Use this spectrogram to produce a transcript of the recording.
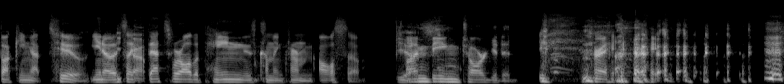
fucking up too. You know, it's Yeah. like that's where all the pain is coming from. Also, I'm being targeted. right, right.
